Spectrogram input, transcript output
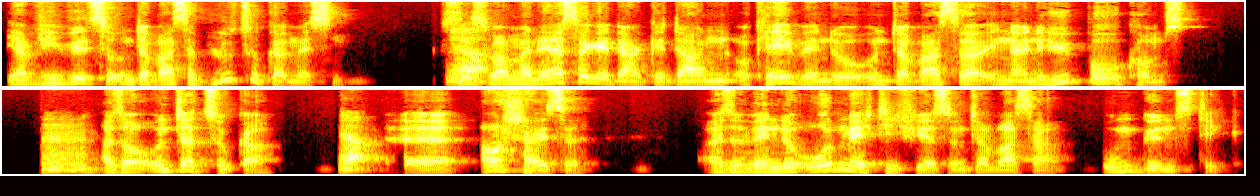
ja, wie willst du unter Wasser Blutzucker messen? ja. Das war mein erster Gedanke. Dann, okay, wenn du unter Wasser in eine Hypo kommst, mhm. also Unterzucker, ja. äh, auch scheiße. Also wenn du ohnmächtig wirst unter Wasser, ungünstig.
